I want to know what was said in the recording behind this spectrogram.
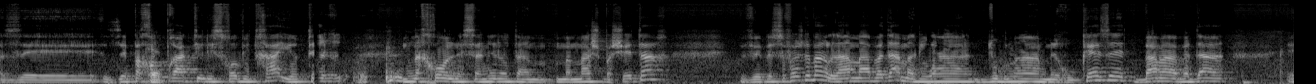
אז אה, זה פחות כן. פרקטי לסחוב איתך, יותר נכון לסנן אותם ממש בשטח, ובסופו של דבר למעבדה מגיעה דוגמה מרוכזת. במעבדה אה,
